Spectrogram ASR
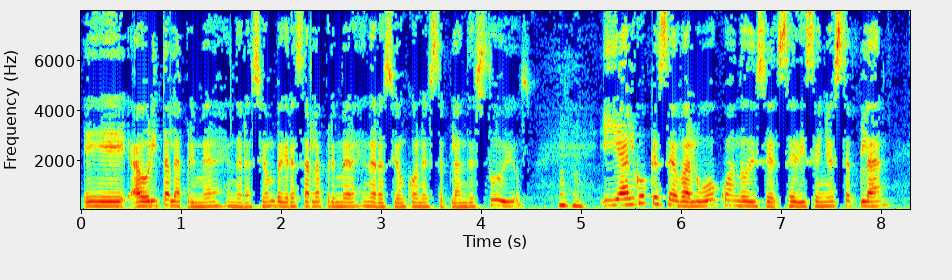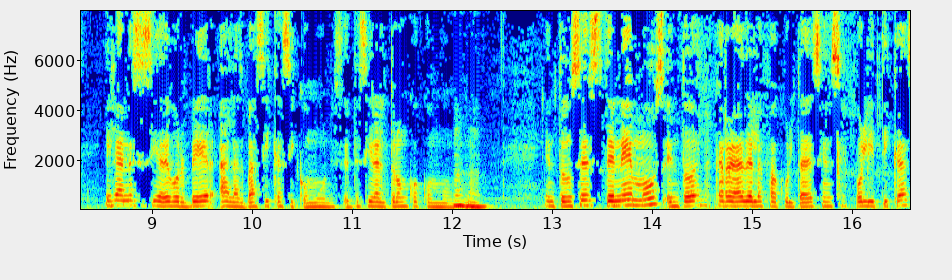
Eh, ahorita la primera generación, va a egresar la primera generación con este plan de estudios. Y algo que se evaluó cuando dice, se diseñó este plan es la necesidad de volver a las básicas y comunes, es decir, al tronco común. Entonces tenemos en todas las carreras de la Facultad de Ciencias Políticas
